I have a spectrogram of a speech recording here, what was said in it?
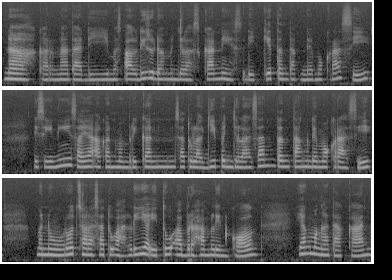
Nah, karena tadi Mas Aldi sudah menjelaskan nih sedikit tentang demokrasi, di sini saya akan memberikan satu lagi penjelasan tentang demokrasi menurut salah satu ahli yaitu Abraham Lincoln yang mengatakan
